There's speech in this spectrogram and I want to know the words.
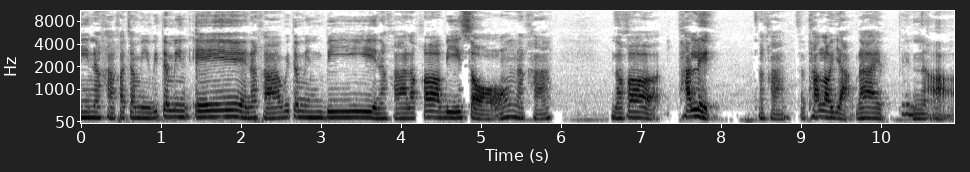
นี้นะคะก็จะมีวิตามิน A นะคะ วิตามิน B นะคะ แล้วก็ B2 นะคะ แล้วก็ธาตุเหล็กนะคะ แต่ถ้าเราอยากได้เป็นอ่า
